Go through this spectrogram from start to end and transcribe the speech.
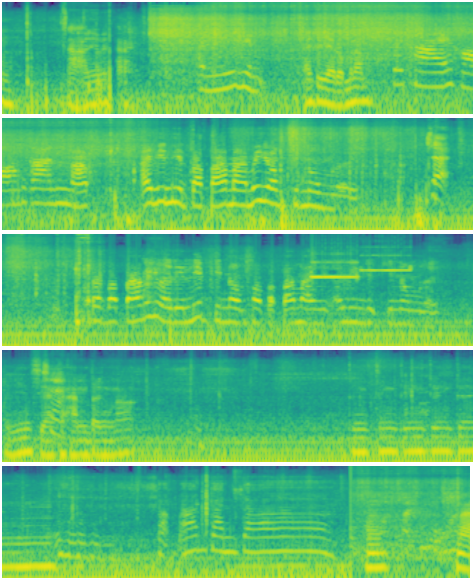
มอ่าอันนี้ไปขายอันนี้เห็นไอ้เสียดมน้ำไปขายของกันครับ ไอรินเห็นป๊าป๊ามาไม่ยอมกินนมเลยใช่แต่ป๊าป๊าไม่อยู่ไอรินรีบกินนม พอป๊าป๊ามาไอรินหยุดกินนมเลยได้ยินเสียงกระหันเบิงเนาะตึงตึงตึงตึงตึงกลับบ้านกัน จ้าอืมหน้า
